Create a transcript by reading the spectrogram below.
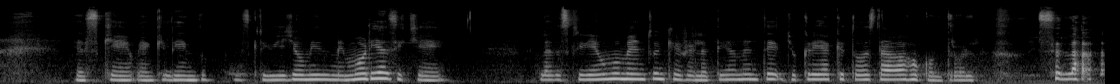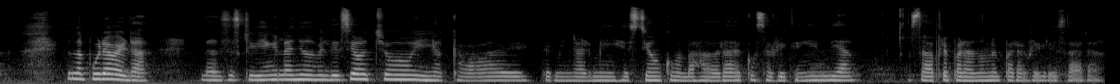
es que, vean qué lindo, escribí yo mis memorias y que las escribí en un momento en que relativamente yo creía que todo estaba bajo control. esa, es la, es la pura verdad. Las escribí en el año 2018 y acababa de terminar mi gestión como embajadora de Costa Rica en India. Estaba preparándome para regresar a,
